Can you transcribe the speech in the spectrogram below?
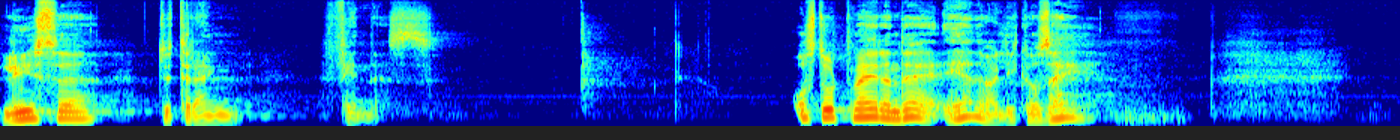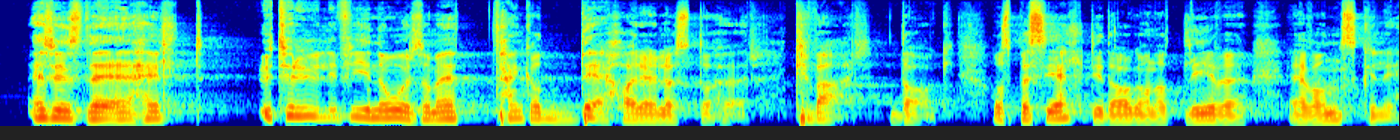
Lyset du trenger, finnes. Og stort mer enn det er det vel ikke å si. Jeg syns det er helt utrolig fine ord som jeg tenker at det har jeg lyst til å høre hver dag. Og spesielt i dagene at livet er vanskelig.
